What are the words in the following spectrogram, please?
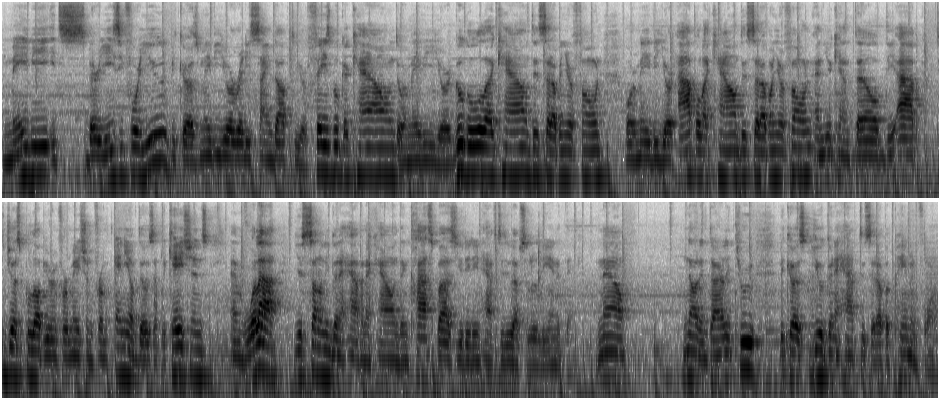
maybe it's very easy for you because maybe you already signed up to your Facebook account or maybe your Google account is set up in your phone or maybe your Apple account is set up on your phone and you can tell the app to just pull up your information from any of those applications and voila you're suddenly gonna have an account in ClassPass. You didn't have to do absolutely anything. Now not entirely true because you're gonna have to set up a payment form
